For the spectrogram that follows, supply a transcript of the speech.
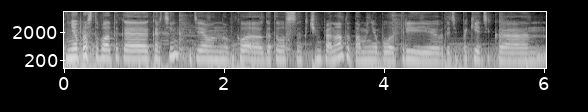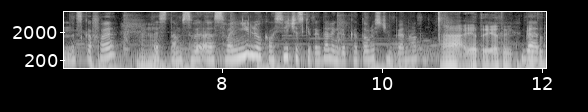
У меня просто была такая картинка, где он готовился к чемпионату, там у него было три вот эти пакетика с кафе, Мгм. то есть там с, э, с ванилью, классический и так далее, он говорит, готовлюсь к чемпионату. А, это, это, Да, этот,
